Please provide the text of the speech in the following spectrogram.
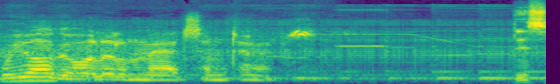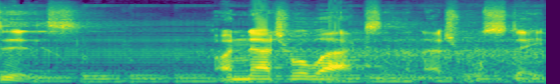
We all go a little mad sometimes. This is Unnatural Acts in the Natural State.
